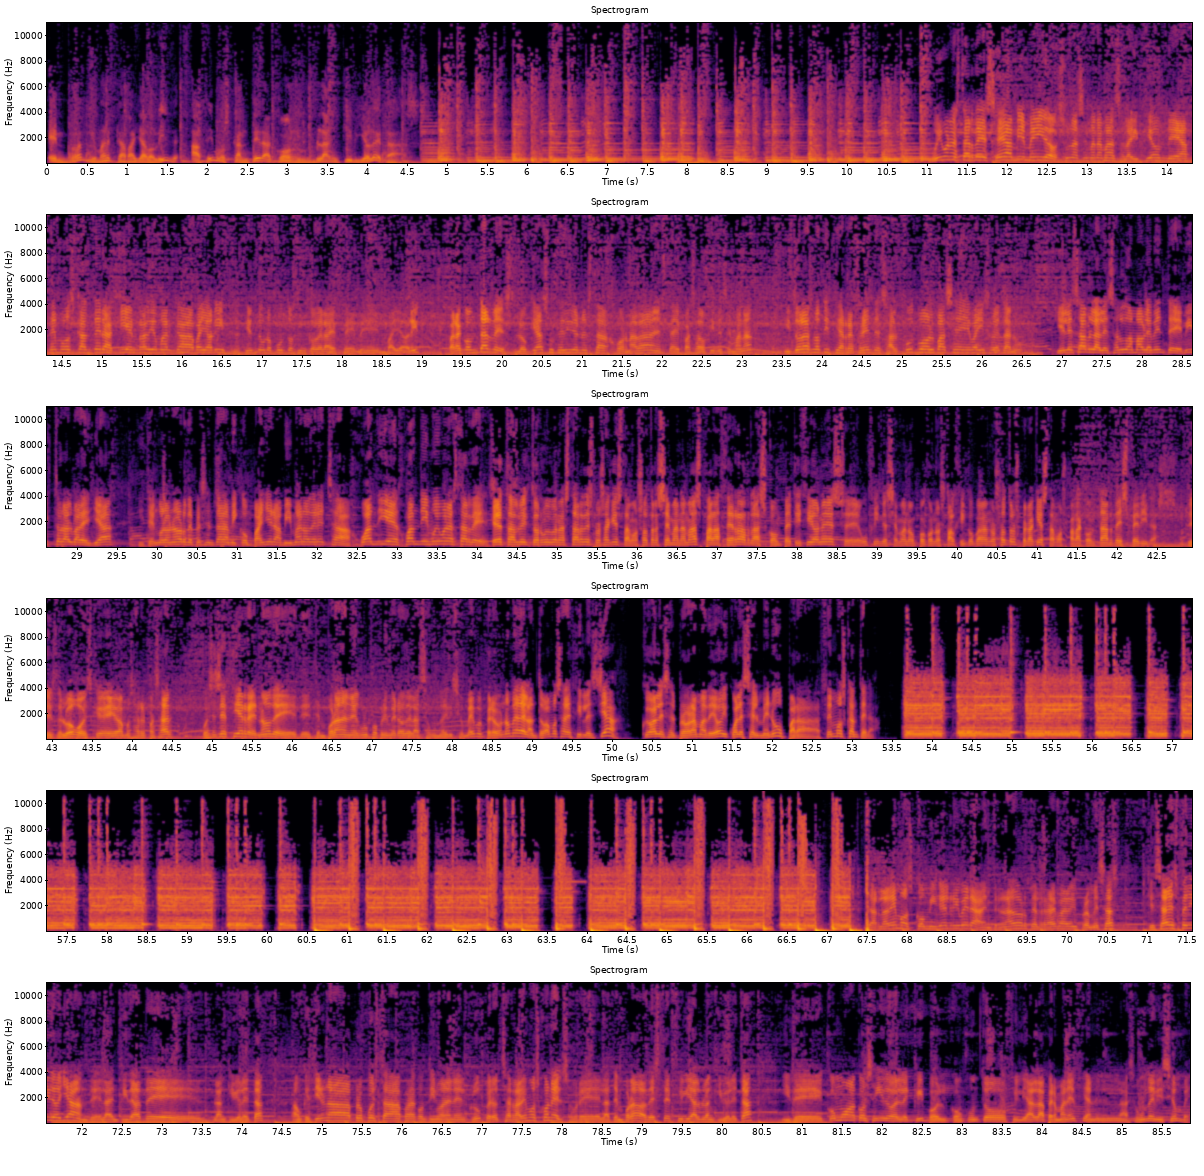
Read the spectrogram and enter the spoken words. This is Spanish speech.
En Radio Marca Valladolid hacemos cantera con Blanquivioletas. Muy buenas tardes, sean bienvenidos una semana más a la edición de Hacemos Cantera aquí en Radio Marca Valladolid, en el 101.5 de la FM en Valladolid, para contarles lo que ha sucedido en esta jornada, en este pasado fin de semana, y todas las noticias referentes al fútbol base vallisoletano. Quien les habla, les saluda amablemente Víctor Álvarez ya y tengo el honor de presentar a mi compañero, a mi mano derecha, Juan Díez. Juan Díez, muy buenas tardes. ¿Qué tal, Víctor? Muy buenas tardes. Pues aquí estamos, otra semana más para cerrar las competiciones. Eh, un fin de semana un poco nostálgico para nosotros, pero aquí estamos para contar despedidas. Desde luego, es que vamos a repasar pues ese cierre ¿no? de, de temporada en el grupo primero de la segunda división B. Pero no me adelanto, vamos a decirles ya cuál es el programa de hoy, cuál es el menú para Hacemos Cantera. Con Miguel Rivera, entrenador del Real Valladolid Promesas, que se ha despedido ya de la entidad de Blanquivioleta, aunque tiene una propuesta para continuar en el club, pero charlaremos con él sobre la temporada de este filial Blanquivioleta y de cómo ha conseguido el equipo, el conjunto filial, la permanencia en la segunda división B.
